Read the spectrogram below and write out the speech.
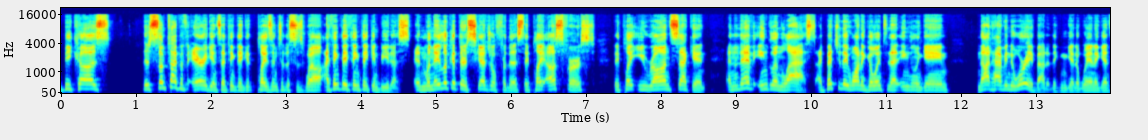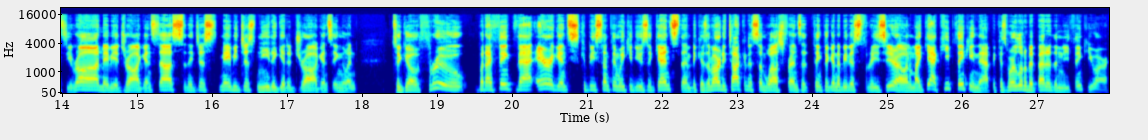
because there's some type of arrogance I think they get, plays into this as well. I think they think they can beat us. And when they look at their schedule for this, they play us first, they play Iran second, and then they have England last. I bet you they want to go into that England game not having to worry about it. They can get a win against Iran, maybe a draw against us, and they just maybe just need to get a draw against England to go through. But I think that arrogance could be something we could use against them because I'm already talking to some Welsh friends that think they're going to beat us 3 0. And I'm like, yeah, keep thinking that because we're a little bit better than you think you are.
